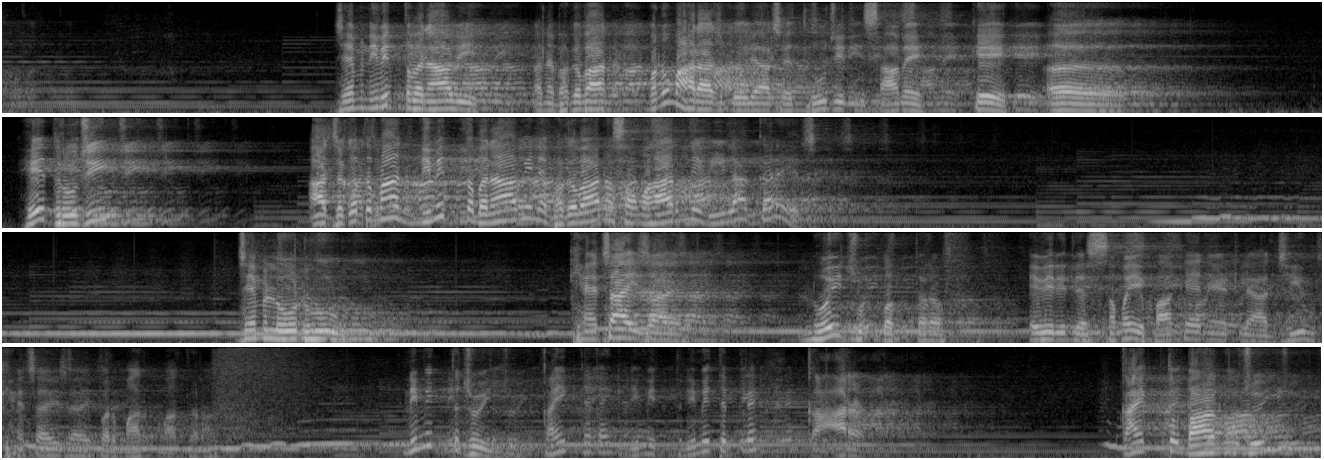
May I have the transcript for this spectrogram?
જેમ નિમિત્ત બનાવી અને ભગવાન મનુ મહારાજ બોલ્યા છે ધ્રુજીની સામે કે હે ધ્રુજી આ જગતમાં નિમિત્ત બનાવીને ભગવાન સંહારની લીલા કરે છે. જેમ લોઢું ખેંચાઈ જાય લોહી ચુંબક તરફ. એવી રીતે સમય પાકે ને એટલે આ જીવ ખેંચાઈ જાય પરમાત્મા તરફ. નિમિત્ત જોઈએ કંઈક ને કંઈક નિમિત્ત. નિમિત્ત એટલે કારણ. કંઈક તો બહારનું જોઈએ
